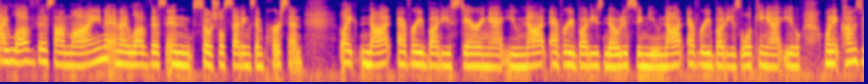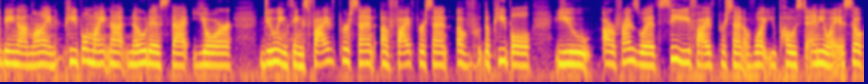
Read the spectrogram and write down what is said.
I love this online and I love this in social settings in person. Like, not everybody's staring at you, not everybody's noticing you, not everybody's looking at you. When it comes to being online, people might not notice that you're doing things. 5% of 5% of the people you are friends with see 5% of what you post anyway. So,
